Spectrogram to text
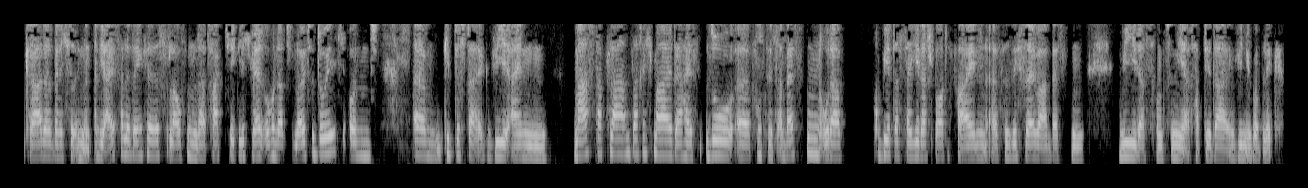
gerade wenn ich so in, an die Eishalle denke, es laufen da tagtäglich mehrere hunderte Leute durch und ähm, gibt es da irgendwie einen Masterplan, sag ich mal, der heißt, so äh, funktioniert es am besten oder probiert das da jeder Sportverein äh, für sich selber am besten, wie das funktioniert? Habt ihr da irgendwie einen Überblick?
